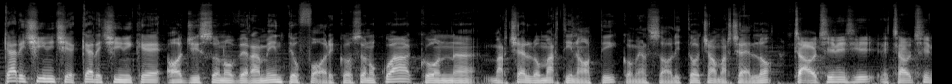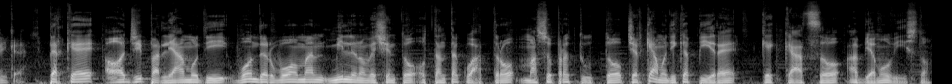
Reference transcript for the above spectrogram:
Cari cinici e cari ciniche, oggi sono veramente euforico. Sono qua con Marcello Martinotti, come al solito. Ciao Marcello. Ciao cinici e ciao ciniche. Perché oggi parliamo di Wonder Woman 1984, ma soprattutto cerchiamo di capire che cazzo abbiamo visto.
